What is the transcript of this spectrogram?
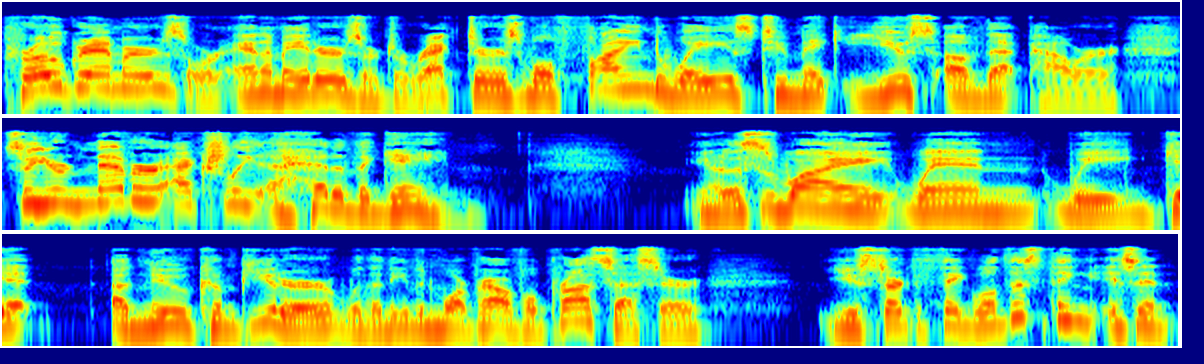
programmers or animators or directors will find ways to make use of that power so you're never actually ahead of the game. You know, this is why when we get a new computer with an even more powerful processor, you start to think, well, this thing isn't,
